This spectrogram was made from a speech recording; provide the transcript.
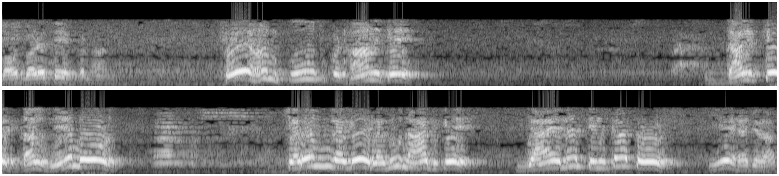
بہت بڑے تھے پٹھان۔ تھے ہم پوت پٹھان کے دل کے دل نے موڑ، چرم لگے رگو ناتھ کے، جائے نا تن کا توڑ۔ یہ ہے جناب۔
